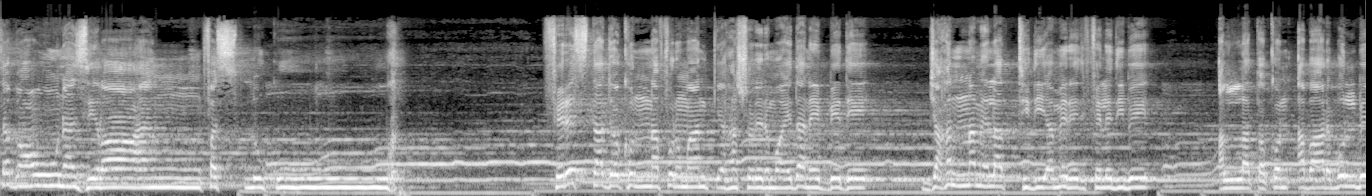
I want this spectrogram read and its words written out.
সাবউনা জিরাআন ফাসলুকুহ। ফেরেস্তা যখন নাফরমানকে হাসরের ময়দানে বেঁধে জাহান্নামে লাথি দিয়া মেরে ফেলে দিবে, আল্লাহ তখন আবার বলবে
